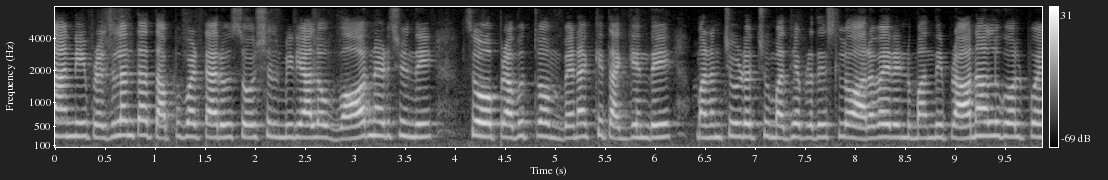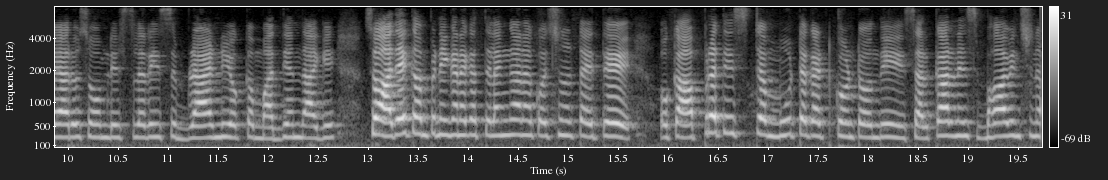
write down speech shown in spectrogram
దాన్ని ప్రజలంతా తప్పుపట్టారు. సోషల్ మీడియాలో వార్ నడిచింది. సో ప్రభుత్వం వెనక్కి తగ్గింది. మనం చూడొచ్చు మధ్యప్రదేశ్లో అరవై రెండు మంది ప్రాణాలు కోల్పోయారు. సోమ్ డిస్టిలరీస్ బ్రాండ్ యొక్క మద్యం దాగి సో అదే కంపెనీ కనుక తెలంగాణకు వచ్చినట్టయితే ఒక అప్రతిష్ట మూట కట్టుకుంటోంది. సర్కార్ని భావించిన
